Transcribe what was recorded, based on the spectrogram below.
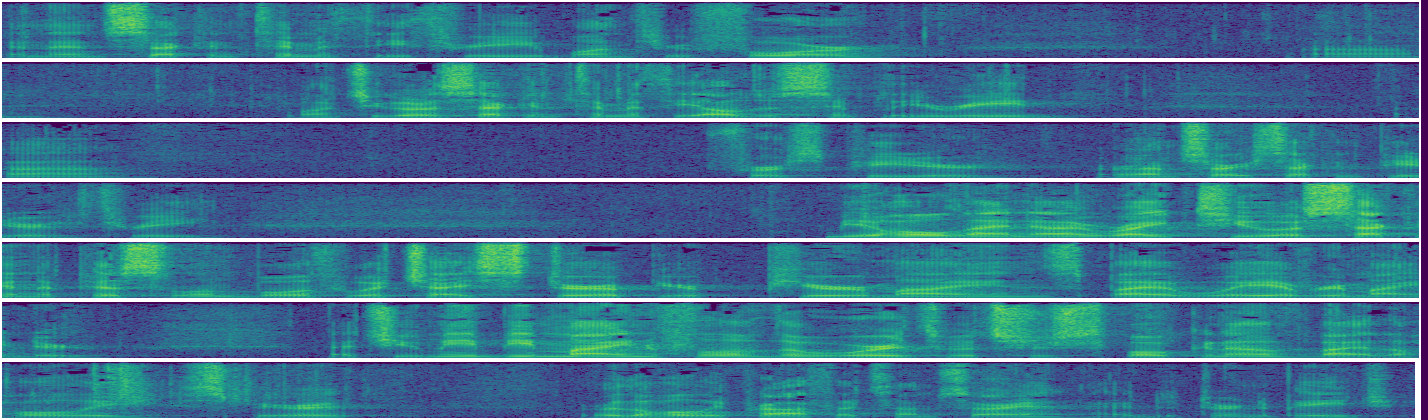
and then 2 Timothy 3, 1 through 4. Um, why don't you go to 2 Timothy? I'll just simply read uh, 1 Peter, or I'm sorry, 2 Peter 3. Behold, I now write to you a second epistle, in both which I stir up your pure minds by way of reminder that you may be mindful of the words which are spoken of by the Holy Spirit, or the holy prophets, I'm sorry, I had to turn the page,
